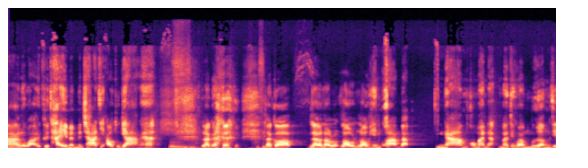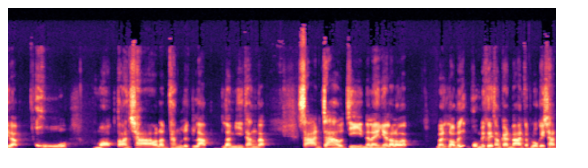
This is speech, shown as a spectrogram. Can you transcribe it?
มากเลยว่ะคือไทยมันเป็นชาติที่เอาทุกอย่างอะฮะอืมแล้วก็แล้วก็แล้วเราเราเราเห็นความแบบงามของมันอะหมายถึงว่าเมืองที่แบบโหหมอกตอนเช้าแล้วทั้งลึกลับ แล้วมีทั้งแบบศาลเจ้าจีนอะไรเงี้ยแล้วเราแบบ มันเราไม่ผมไม่เคยทำการบ้านกับ location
